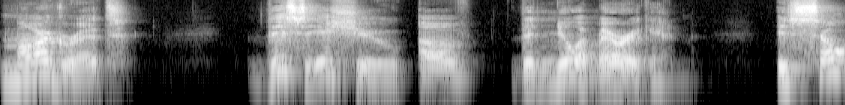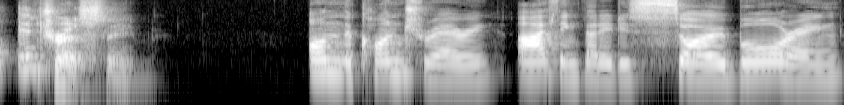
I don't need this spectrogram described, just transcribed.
Margaret, this issue of The New American is so interesting. On the contrary, I think that it is so boring.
